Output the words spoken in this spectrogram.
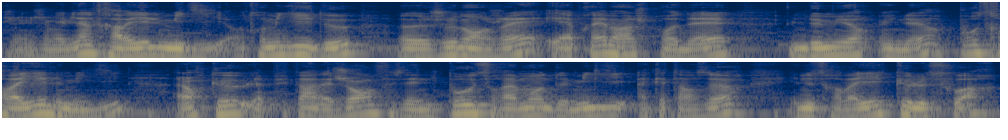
J'aimais bien travailler le midi. Entre midi et deux, euh, je mangeais et après, ben, je prenais une demi-heure, une heure pour travailler le midi. Alors que la plupart des gens faisaient une pause vraiment de midi à 14h et ne travaillaient que le soir.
